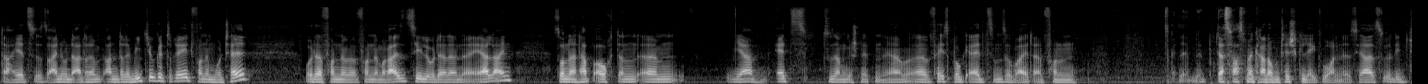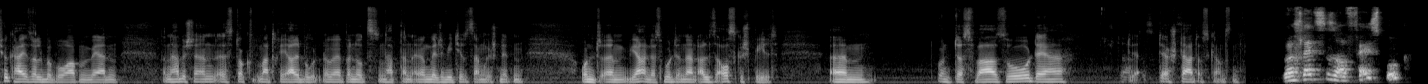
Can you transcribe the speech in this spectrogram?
da jetzt das eine oder andere, andere Video gedreht von einem Hotel oder von einem, von einem Reiseziel oder einer Airline, sondern habe auch dann ähm, ja, Ads zusammengeschnitten, ja, äh, Facebook-Ads und so weiter von das, was mir gerade auf den Tisch gelegt worden ist. Ja, also die Türkei soll beworben werden. Dann habe ich dann äh, Stockmaterial äh, benutzt und habe dann irgendwelche Videos zusammengeschnitten. Und ähm, ja, das wurde dann alles ausgespielt. Ähm, und das war so der, der, der Start des Ganzen. Du hast letztens auf Facebook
